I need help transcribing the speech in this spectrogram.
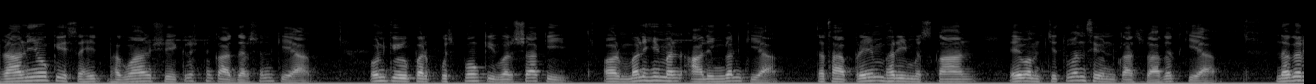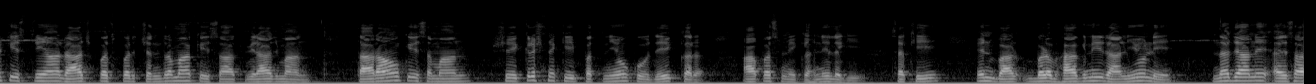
रानियों के सहित भगवान श्री कृष्ण का दर्शन किया। उनके ऊपर पुष्पों की वर्षा की और मन ही मन आलिंगन किया। तथा प्रेम भरी मुस्कान एवं चितवन से उनका स्वागत किया। नगर की स्त्रियाँ राजपथ पर चंद्रमा के साथ विराजमान, ताराओं के समान श्री कृष्ण की पत्नियों को देखकर आपस में कहने लगी, सखी, इन बड़भाग्नि रानियों ने न जाने ऐसा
